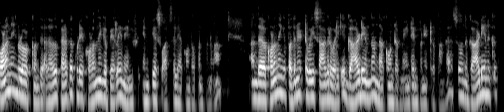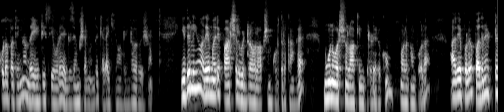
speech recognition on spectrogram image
குழந்தைங்களுக்கு வந்து அதாவது பிறக்கக்கூடிய குழந்தைங்க பேரில் இந்த N NPS Vatsalya account open பண்ணலாம். அந்த குழந்தைங்க பதினெட்டு வயசு ஆகிற வரைக்கும் கார்டியன் தான் அந்த அக்கௌண்ட்டை மெயின்டைன் பண்ணிட்டு இருப்பாங்க ஸோ அந்த கார்டியனுக்கு கூட பார்த்திங்கன்னா அந்த ஏடிசியோட எக்ஸம்ஷன் வந்து கிடைக்கும் அப்படின்ற ஒரு விஷயம். இதுலேயும் அதே மாதிரி பார்ஷியல் விட்ராவல் ஆப்ஷன் கொடுத்துருக்காங்க. மூணு வருஷம் லாக்இன் பீரியட் இருக்கும் வழக்கம் போல். அதே போல் பதினெட்டு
